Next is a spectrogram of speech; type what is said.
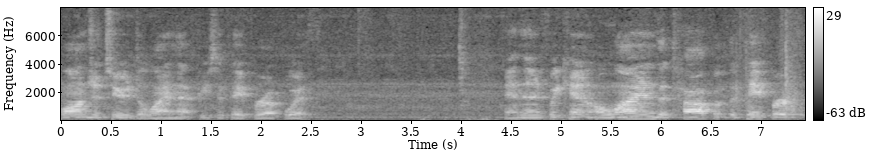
longitude to line that piece of paper up with. And then if we can align the top of the paper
